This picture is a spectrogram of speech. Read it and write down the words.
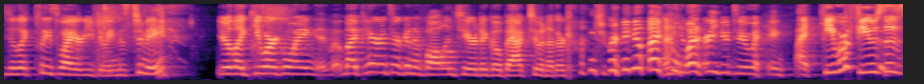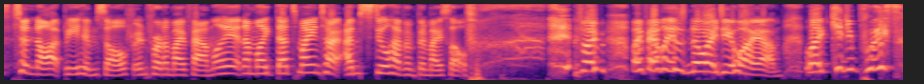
You're like, please, why are you doing this to me? You're like, you are going. My parents are going to volunteer to go back to another country. like, what are you doing? Like, He refuses to not be himself in front of my family, and I'm like, "That's my entire. I'm still haven't been myself." my my family has no idea who I am. Like, can you please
